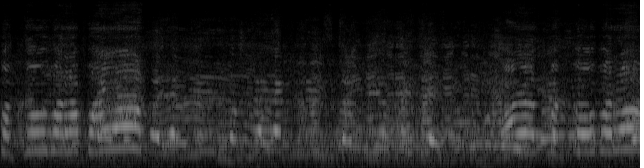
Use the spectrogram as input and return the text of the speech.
पक्क उभा राहा पायात पायात पक्क उभा राहा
